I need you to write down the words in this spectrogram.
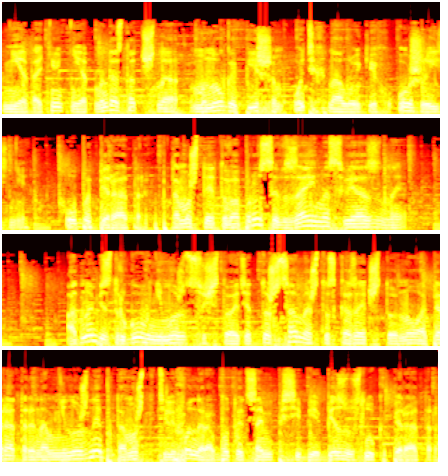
Нет, отнюдь нет. Мы достаточно много пишем о технологиях, о жизни, об операторах, потому что это вопросы взаимосвязанные. Одно без другого не может существовать. Это то же самое, что сказать, что ну, операторы нам не нужны, потому что телефоны работают сами по себе, без услуг оператора.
